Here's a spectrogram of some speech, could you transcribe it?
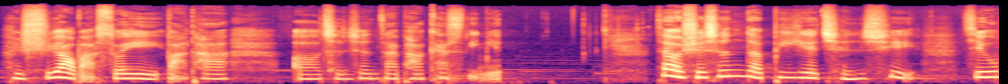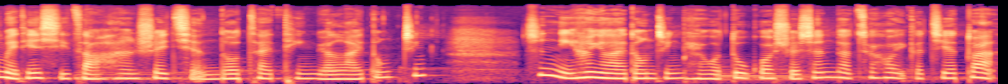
很需要吧，所以把它呃呈现在 podcast 里面。在我学生的毕业前夕，几乎每天洗澡和睡前都在听《原来东京》，是你和《原来东京》陪我度过学生的最后一个阶段。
